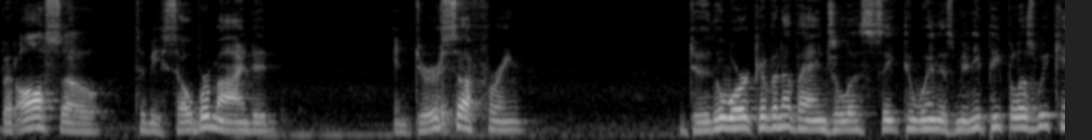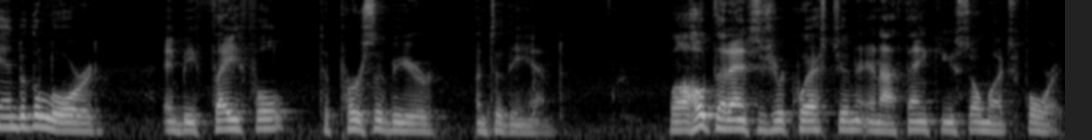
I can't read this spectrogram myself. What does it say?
but also to be sober minded, endure suffering, do the work of an evangelist, seek to win as many people as we can to the Lord, and be faithful to persevere unto the end. Well, I hope that answers your question, and I thank you so much for it.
